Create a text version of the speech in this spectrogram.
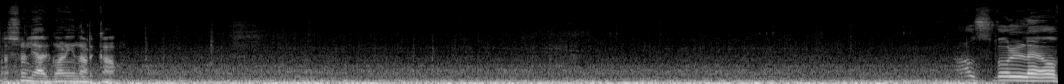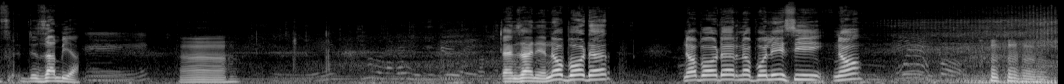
പ്രശ്നമില്ല. ആർക്കും വേണമെങ്കിൽ നടക്കാം. successful uh, of the Zambia. Uh, Tanzania. No border. No border, no police, no?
